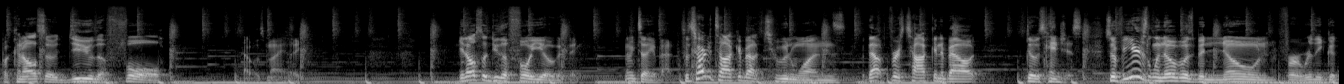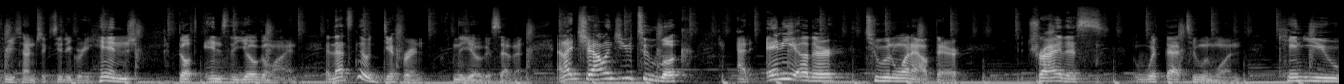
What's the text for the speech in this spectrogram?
but can also do the full, that was my like, can also do the full yoga thing. Let me tell you about it. So it's hard to talk about 2-in-1s without first talking about those hinges. So for years, Lenovo has been known for a really good 360 degree hinge built into the Yoga line. And that's no different from the Yoga 7. And I challenge you to look at any other two-in-one out there. Try this with that two-in-one. Can you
